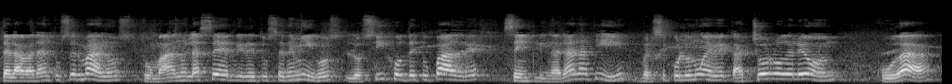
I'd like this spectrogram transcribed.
te alabarán tus hermanos, tu mano la cerviz de tus enemigos, los hijos de tu padre se inclinarán a ti. Versículo 9, cachorro de león, Judá,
